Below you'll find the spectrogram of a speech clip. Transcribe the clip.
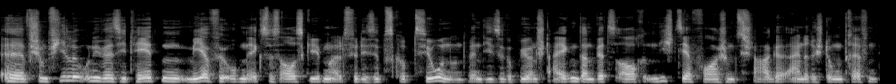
äh, schon viele Universitäten mehr für Open Access ausgeben als für die Subskription. Und wenn diese Gebühren steigen, dann wird es auch nicht sehr forschungsstarke Einrichtungen treffen.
